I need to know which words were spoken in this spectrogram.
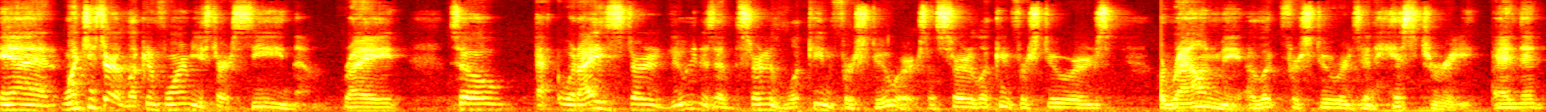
And once you start looking for them, you start seeing them, right? So uh, what I started doing is I started looking for stewards. I started looking for stewards around me. I look for stewards in history, and then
